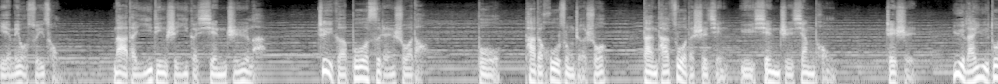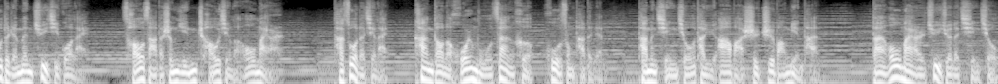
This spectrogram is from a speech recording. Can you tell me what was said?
也没有随从。那他一定是一个先知了，这个波斯人说道。不。他的护送者说：“但他做的事情与先知相同。”这时，愈来愈多的人们聚集过来，嘈杂的声音吵醒了欧迈尔。他坐了起来，看到了霍尔姆赞和护送他的人，他们请求他与阿瓦士之王面谈，但欧迈尔拒绝了请求，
